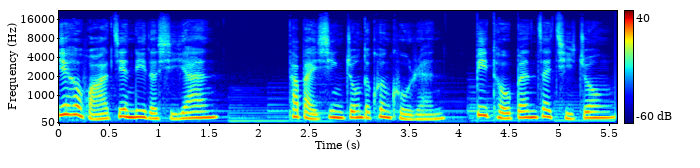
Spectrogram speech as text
耶和华建立了锡安，他百姓中的困苦人必投奔在其中。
